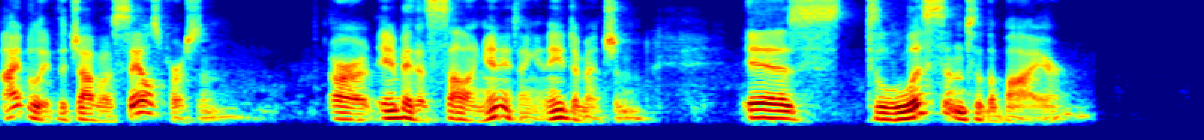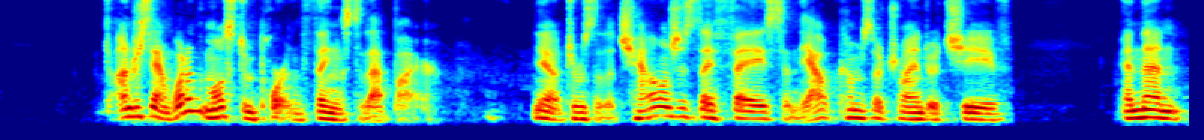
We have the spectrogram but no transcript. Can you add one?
I believe the job of a salesperson or anybody that's selling anything in any dimension is to listen to the buyer, to understand what are the most important things to that buyer, you know, in terms of the challenges they face and the outcomes they're trying to achieve, and then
